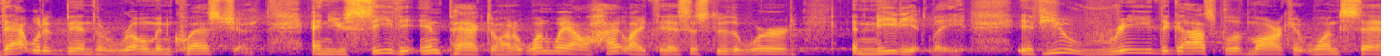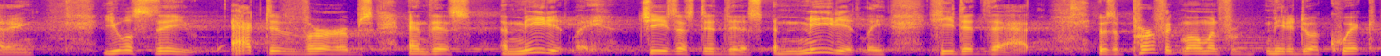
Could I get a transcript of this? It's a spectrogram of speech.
That would have been the Roman question. And you see the impact on it. One way I'll highlight this is through the word immediately. If you read the Gospel of Mark at one setting, you will see active verbs and this immediately Jesus did this. Immediately, he did that. It was a perfect moment for me to do a quick,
